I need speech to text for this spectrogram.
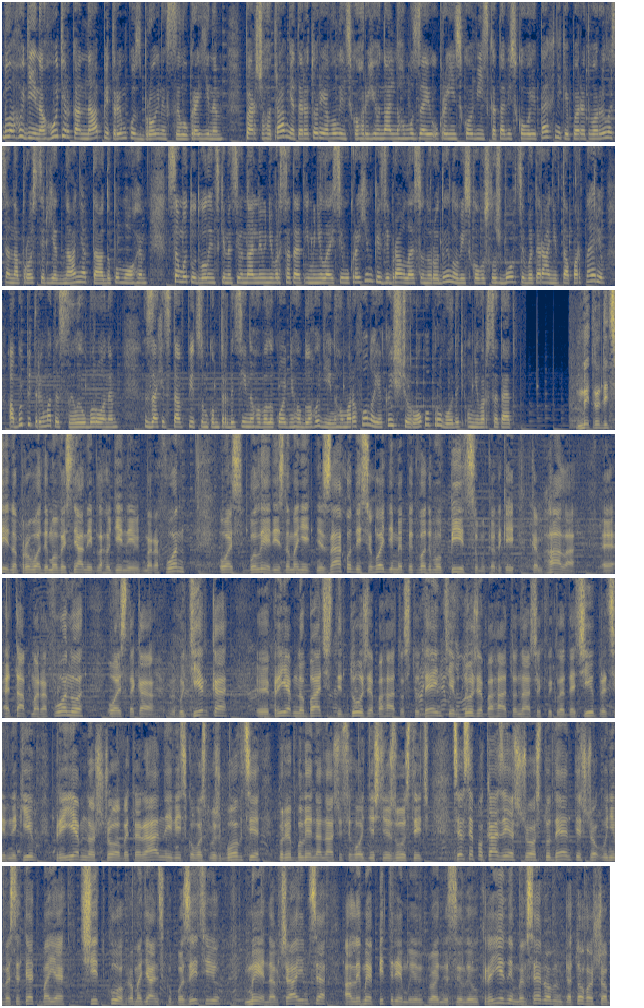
Благодійна гутірка на підтримку Збройних сил України. 1 травня територія Волинського регіонального музею українського війська та військової техніки перетворилася на простір єднання та допомоги. Саме тут Волинський національний університет імені Лесі Українки зібрав лесену родину військовослужбовців, ветеранів та партнерів, аби підтримати сили оборони. Захід став підсумком традиційного великоднього благодійного марафону, який щороку проводить університет. Ми традиційно проводимо весняний благодійний марафон. Ось були різноманітні заходи. Сьогодні ми підводимо підсумки, такий гала е, етап марафону. Ось така гутірка. Е, Приємно бачити дуже багато студентів, дуже багато наших викладачів, працівників. Приємно, що ветерани, військовослужбовці прибули на нашу сьогоднішню зустріч. Це все показує, що студенти, що університет має чітку громадянську позицію. Ми навчаємося, але ми підтримуємо Збройні Сили України. Ми все робимо для того, щоб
